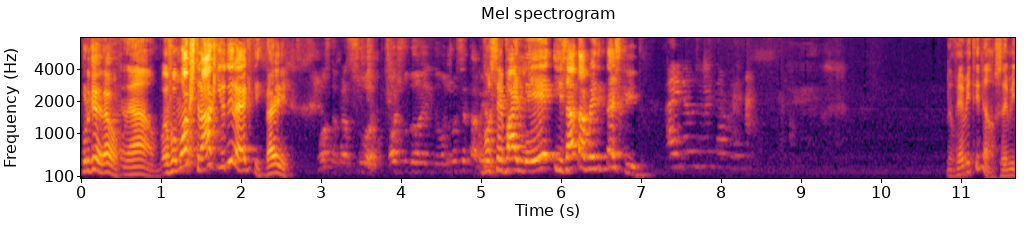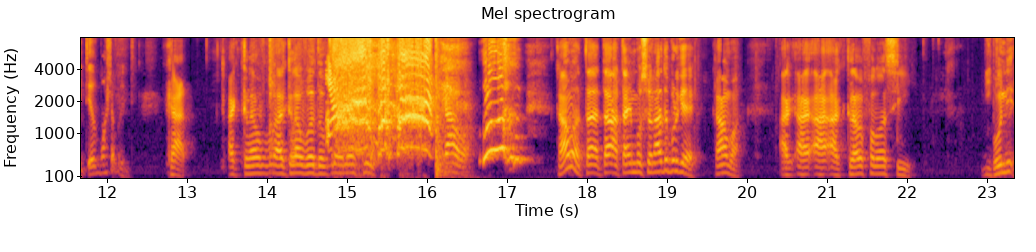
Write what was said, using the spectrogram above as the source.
Por que não? Não, eu vou mostrar aqui o direct. Daí. pra sua. Onde você tá vendo. Você vai ler exatamente o que tá escrito. Aí não, não tá vendo. Não vem mentir, não. Se você mentir, eu mostro a print. Cara, a Cléo, a Cléo mandou pra ele assim. Calma. Calma, tá, tá, tá emocionado por quê? Calma. A, a, a- Cléo falou assim: boni-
